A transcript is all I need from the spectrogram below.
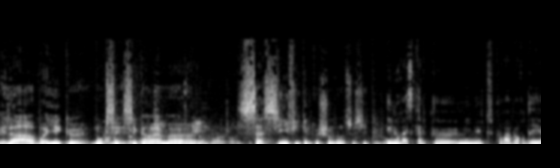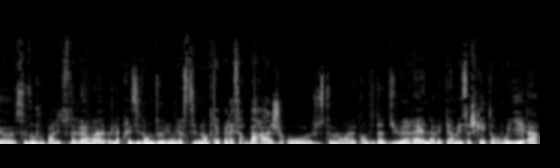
Et là, vous voyez que donc c'est quand même euh, ça signifie quelque chose dans notre société aujourd'hui. Il nous reste quelques minutes pour aborder euh, ce dont je vous parlais tout à l'heure. La présidente de l'Université de Nantes qui appelle à faire barrage au, justement à la candidate du RN avec un message qui a été envoyé à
